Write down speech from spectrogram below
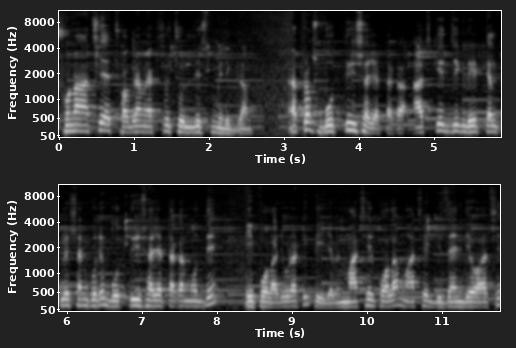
সোনা আছে ছ গ্রাম একশো চল্লিশ মিলিগ্রাম অ্যাপ্রক্স বত্রিশ হাজার টাকা। আজকের যে রেট ক্যালকুলেশন করে বত্রিশ হাজার টাকার মধ্যে এই পলা জোড়াটি পেয়ে যাবেন। মাছের পলা, মাছের ডিজাইন দেওয়া আছে।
